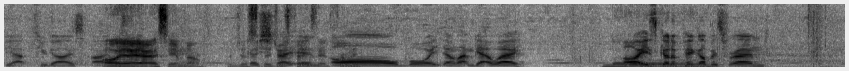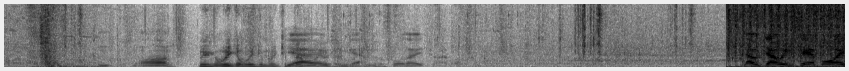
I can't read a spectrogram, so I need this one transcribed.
yeah, a few guys. Alright, Oh yeah, yeah, I see him now. They Go just, they just straight phased in. Oh boy, don't let him get away. me. No. Oh, he's gonna pick up his friend. Come on. We can, we can, we can, we can. Yeah, build, we can can get him before they drive off. No doughies here, boy.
